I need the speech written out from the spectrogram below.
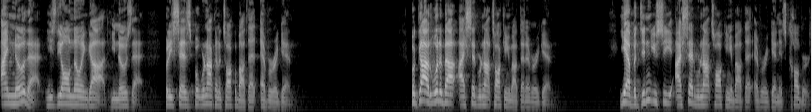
I know that. He's the all knowing God, He knows that. But He says, but we're not going to talk about that ever again. But God, what about I said we're not talking about that ever again? Yeah, but didn't you see I said we're not talking about that ever again? It's covered.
